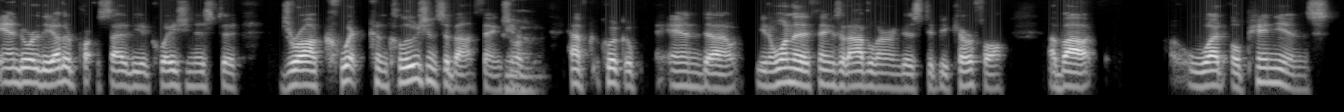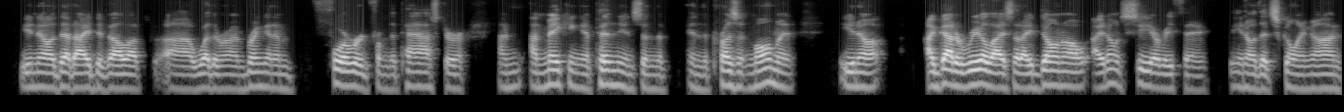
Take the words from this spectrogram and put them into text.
and or the other part, side of the equation is to draw quick conclusions about things Yeah. or have quick and uh, you know one of the things that i've learned is to be careful about what opinions you know that i develop uh, whether i'm bringing them forward from the past or i'm, I'm making opinions in the in the present moment you know i got to realize that i don't know i don't see everything you know that's going on.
